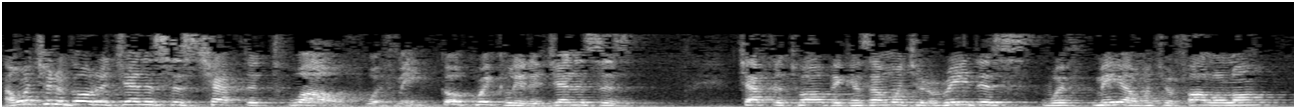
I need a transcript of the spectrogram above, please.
I want you to go to Genesis chapter 12 with me. Go quickly to Genesis chapter 12 because I want you to read this with me. I want you to follow along.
